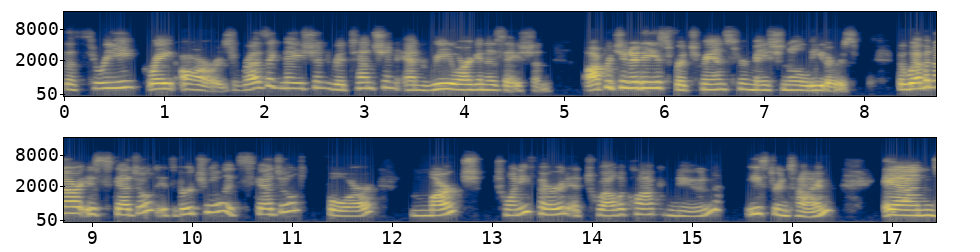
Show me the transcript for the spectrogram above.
The Three Great R's Resignation, Retention, and Reorganization Opportunities for Transformational Leaders. The webinar is scheduled, it's virtual, it's scheduled for March 23rd at 12 o'clock noon Eastern Time. And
